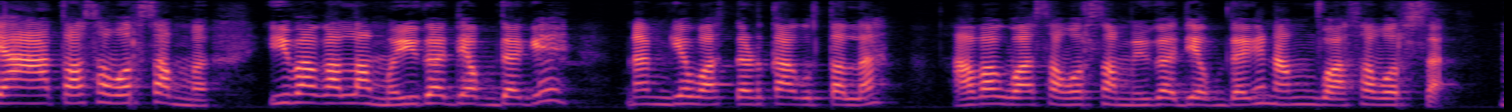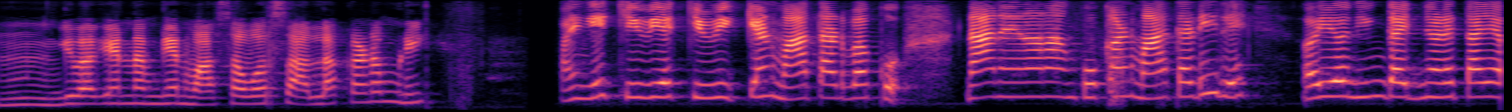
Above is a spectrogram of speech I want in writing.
ಯಾತ ಹೊಸ ವರ್ಷ ಮ ಇವಾಗಲ್ಲಮ್ಮ ಯುಗಾದಿ ಹಬ್ಬದಾಗೆ ನಮಗೆ ಹೊಸದಡ್ಕಾಗುತ್ತಲ್ಲ ಅವಾಗ ಹೊಸ ವರ್ಷ ಯುಗಾದಿ ಹಬ್ದಾಗೆ ನಮ್ಗೆ ಹೊಸ ವರ್ಷ ಹ್ಞೂ ಇವಾಗೇನು ನಮ್ಗೇನು ಹೊಸ ವರ್ಷ ಅಲ್ಲ ಕಣಮ್ನಿ ಹಂಗೆ ಕಿವಿಯ ಕಿವಿ ಇಕ್ಕೊಂಡು ಮಾತಾಡ್ಬೇಕು. ನಾನೇನೋ ನಾನು ಕುಕ್ಕಂಡು ಮಾತಾಡಿದೆ ಅಯ್ಯೋ, ನಿಂದ ಅಜ್ಞಾನ ತಾಯಿ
